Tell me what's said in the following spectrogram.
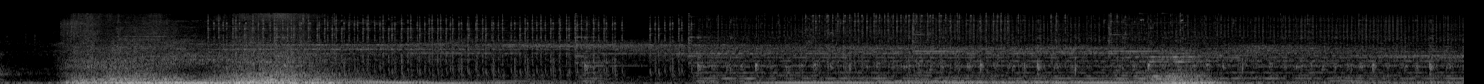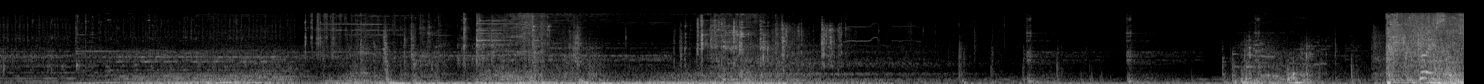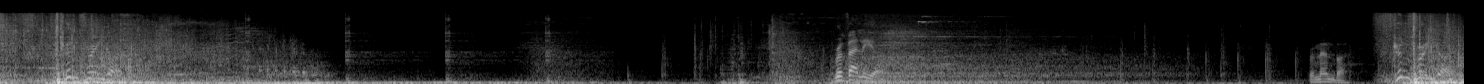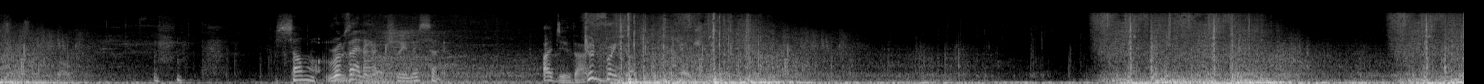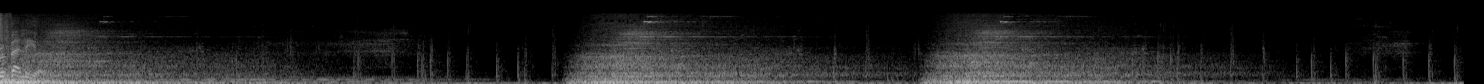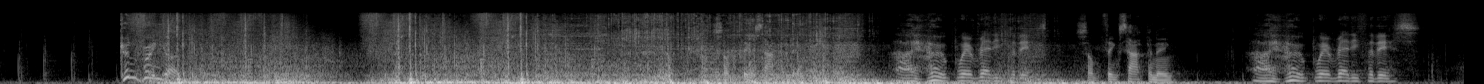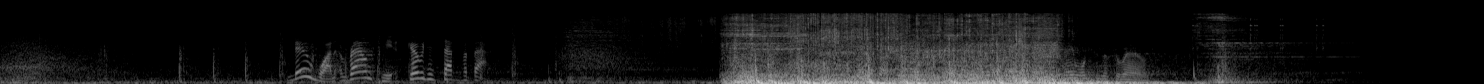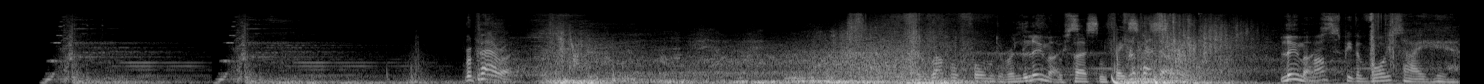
Revelio. Remember. Confringo! Someone Revelio. actually listening. I do that. Confringo! Something's happening. I hope we're ready for this. No one around here is going to stand for that. They want to look around. Repairer! rubble formed a relief Lumos. person facing Lumos. Must be the voice I hear.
